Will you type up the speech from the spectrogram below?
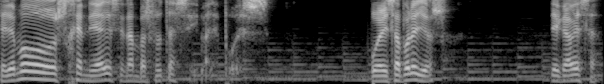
¿Tenemos generales en ambas flotas? Sí, vale, pues... Pues a por ellos. De cabeza.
